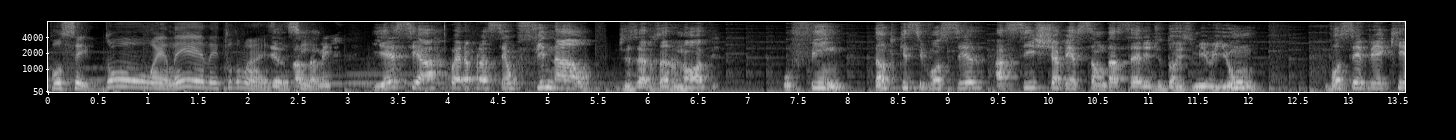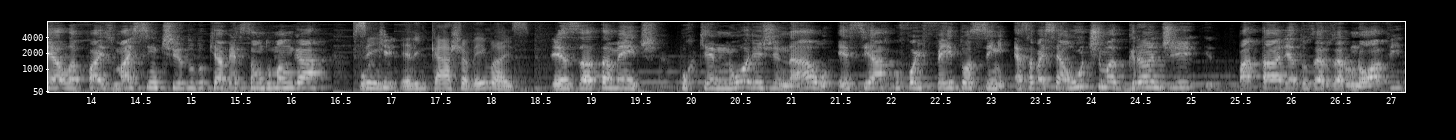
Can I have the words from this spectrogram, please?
Poseidon, a Helena e tudo mais. Né? Exatamente. Né? E esse arco era para ser o final de 009. O fim. Tanto que se você assiste a versão da série de 2001, você vê que ela faz mais sentido do que a versão do mangá. Porque... Sim, ele encaixa bem mais. Exatamente. Porque no original, esse arco foi feito assim: essa vai ser a última grande batalha do 009.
